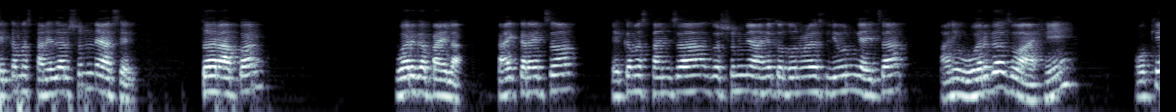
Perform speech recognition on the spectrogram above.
एकम स्थानी जर शून्य असेल तर आपण वर्ग पाहिला. काय करायचं? एकम स्थानचा जो शून्य आहे तो दोन वेळेस लिहून घ्यायचा आणि वर्ग जो आहे ओके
